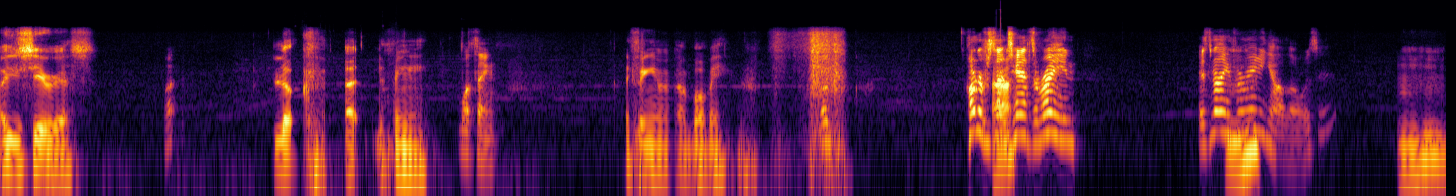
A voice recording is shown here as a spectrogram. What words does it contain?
Are you serious? What? Look at the thingy. What thing? The thingy, my Bobby. Look. 100% Huh? chance of rain! It's not even Mhm. raining out though, is it? Mm-hmm.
